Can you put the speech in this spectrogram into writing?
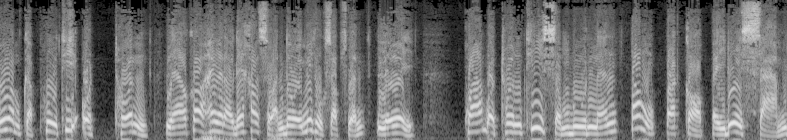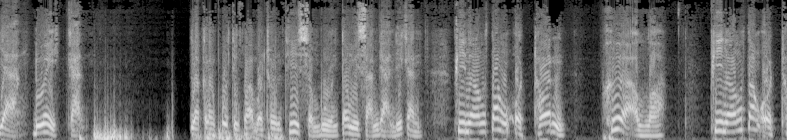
ร่วมกับผู้ที่อดทน แล้วก็ให้เราได้เข้าสวรรค์โดยไม่ถูกสอบสวนเลย ความอดทนที่สมบูรณ์นั้นต้องประกอบไปด้วยสามอย่างด้วยกัน เรากำลังพูดถึงความอดทนที่สมบูรณ์ต้องมีสามอย่างด้วยกัน พี่น้องต้องอดทนเพื่ออัลลอฮ์พี่น้องต้องอดท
